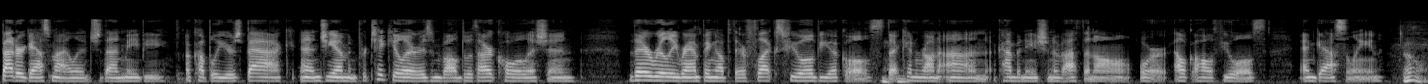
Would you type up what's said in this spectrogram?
better gas mileage than maybe a couple of years back. And GM in particular is involved with our coalition. They're really ramping up their flex fuel vehicles that can run on a combination of ethanol or alcohol fuels and gasoline, Oh,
